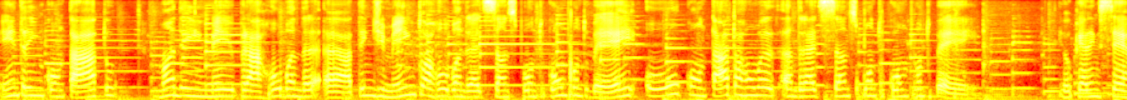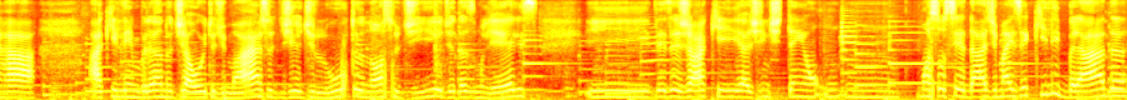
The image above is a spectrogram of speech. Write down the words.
Entrem em contato mandem e-mail para eh, atendimento arroba ou contato arroba Eu quero encerrar aqui lembrando dia 8 de março, dia de luta, o nosso dia, o dia das mulheres, e desejar que a gente tenha um, um, uma sociedade mais equilibrada,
